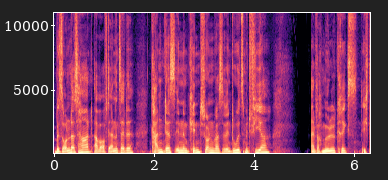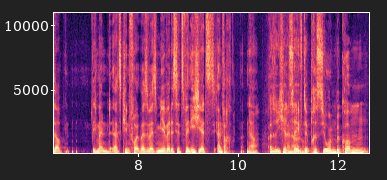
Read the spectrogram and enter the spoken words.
besonders hart, aber auf der anderen Seite kann das in einem Kind schon was, wenn du jetzt mit vier einfach Müll kriegst, ich glaube, ich meine, als Kind freut, also weiß, mir wäre das jetzt, wenn ich jetzt einfach, ja. Also ich hätte safe Ahnung. Depressionen bekommen,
